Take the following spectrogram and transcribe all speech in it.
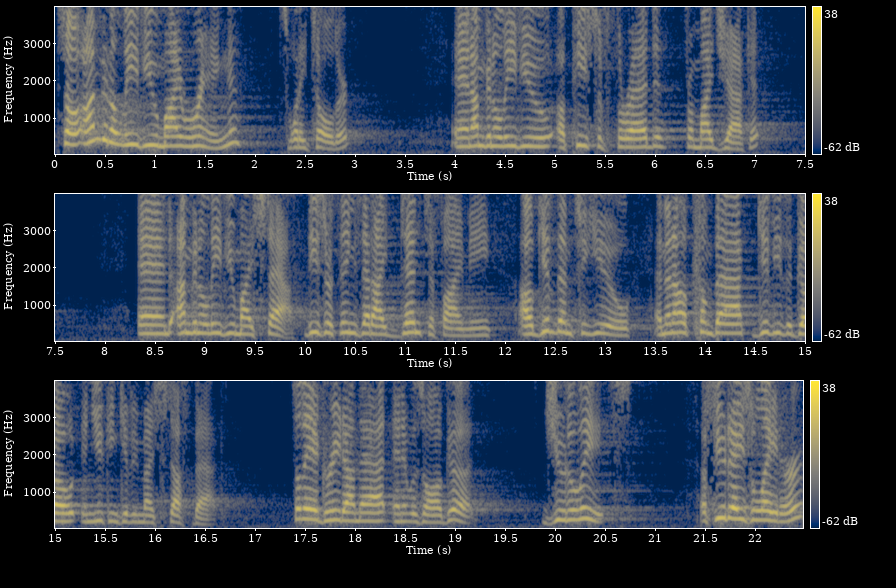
So I'm going to leave you my ring. That's what he told her. And I'm going to leave you a piece of thread from my jacket. And I'm going to leave you my staff. These are things that identify me. I'll give them to you, and then I'll come back, give you the goat, and you can give me my stuff back. So they agreed on that, and it was all good. Judah leaves. A few days later,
